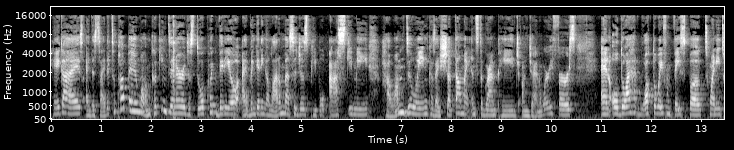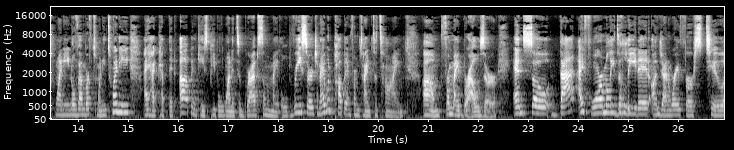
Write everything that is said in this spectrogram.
Hey guys, I decided to pop in while I'm cooking dinner, just do a quick video. I've been getting a lot of messages, people asking me how I'm doing because I shut down my Instagram page on January 1st. And although I had walked away from Facebook 2020, November of 2020, I had kept it up in case people wanted to grab some of my old research. And I would pop in from time to time um, from my browser. And so that I formally deleted on January 1st too.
